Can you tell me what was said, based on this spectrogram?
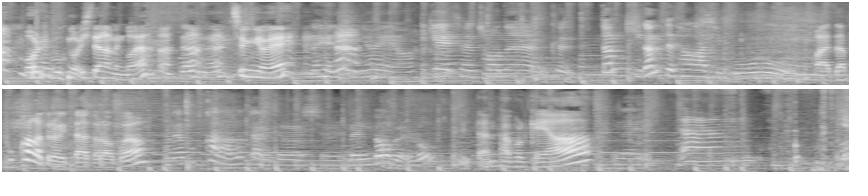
머리 본거 시작하는 거야? 네네. 중요해? 네 중요해요. 이게 제, 저는 그 특정 기간 때 사가지고 음, 맞아. 포카가 들어있다 하더라고요. 안에 포카 다섯 장이 들어있을 멤버별로. 일단 봐볼게요. 네. 짠. 예.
